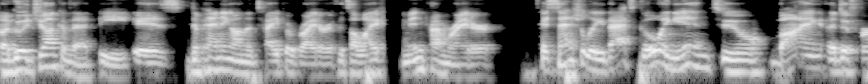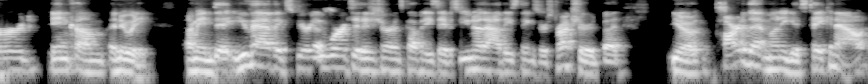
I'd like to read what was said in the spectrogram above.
a good chunk of that fee is depending on the type of rider. If it's a lifetime income rider, essentially that's going into buying a deferred income annuity. I mean, you have experience, you worked at insurance companies, David, so you know how these things are structured. But you know, part of that money gets taken out,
